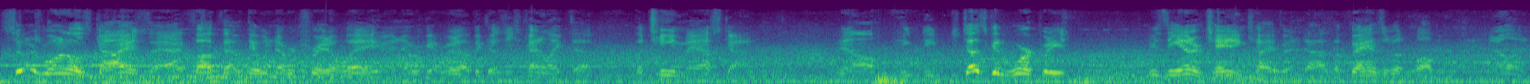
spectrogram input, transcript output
Sutter's one of those guys that I thought that they would never trade away and never get rid of because he's kind of like the the team mascot. You know, he, he, he does good work, but he's he's the entertaining type, and uh, the fans would love him. You know, and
